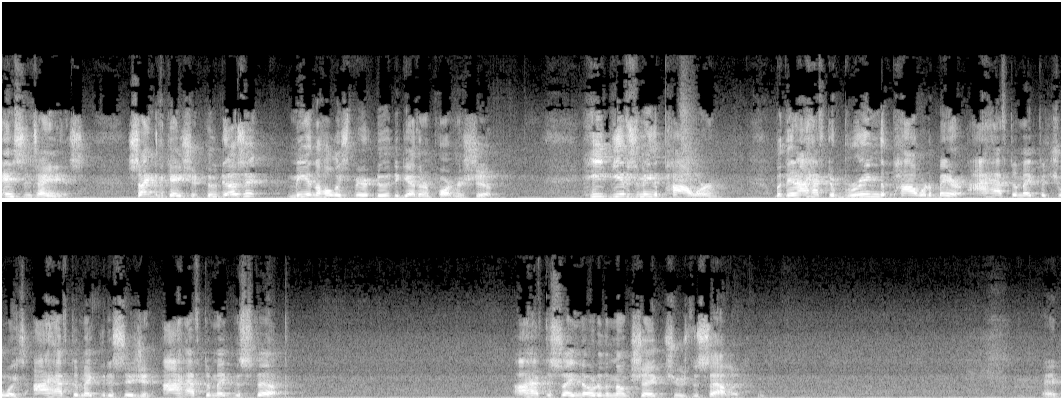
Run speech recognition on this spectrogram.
Instantaneous. Sanctification. Who does it? Me and the Holy Spirit do it together in partnership. He gives me the power, but then I have to bring the power to bear. I have to make the choice. I have to make the decision. I have to make the step. I have to say no to the milkshake, choose the salad. Okay?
